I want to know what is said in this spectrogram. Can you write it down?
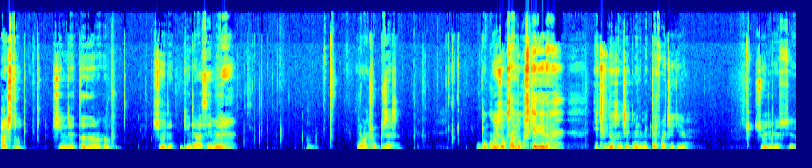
Açtım. Şimdi tadına bakalım. Şöyle ikinci ASMR. Valla çok güzel. 999 kere yedim. Hiç videosunu çekmedim. İlk defa çekeceğim. Şöyle gösteriyor.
